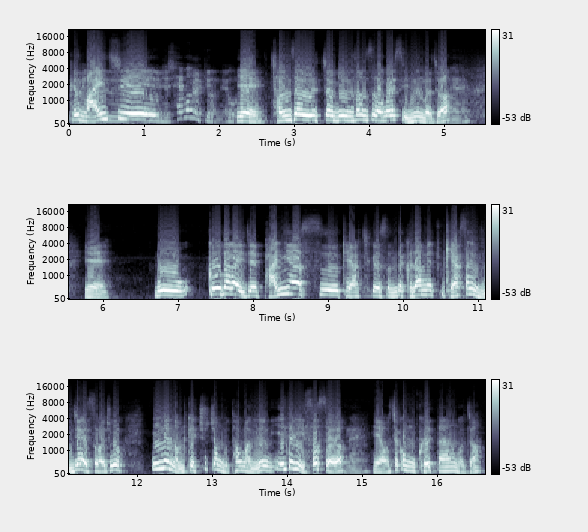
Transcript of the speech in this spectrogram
그래서 또 마인츠의 이제 세 번을 뛰었네요. 예, 전설적인 선수라고 할 수 있는 거죠. 네. 예. 뭐, 그러다가 이제 바니아스 계약 체결했었는데, 그 다음에 좀 계약상에 문제가 있어가지고, 1년 넘게 출전 못하고 막 이런 일들이 있었어요. 네. 예, 어쨌건 뭐 그랬다는 거죠.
